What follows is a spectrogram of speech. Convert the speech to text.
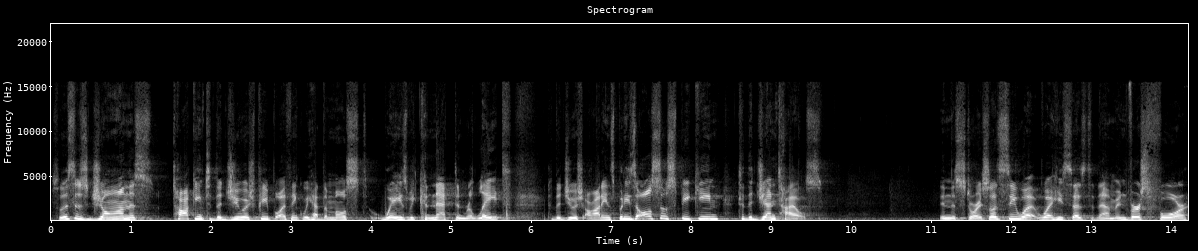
So this is John, this talking to the Jewish people. I think we have the most ways we connect and relate to the Jewish audience, but he's also speaking to the Gentiles in this story. So let's see what, what he says to them. In verse 4,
